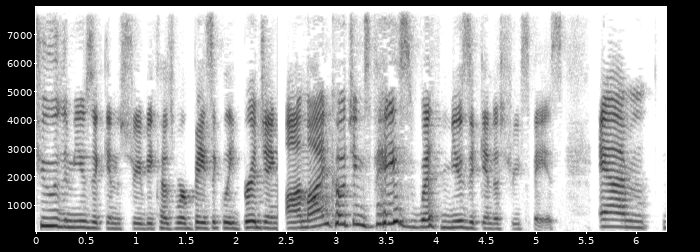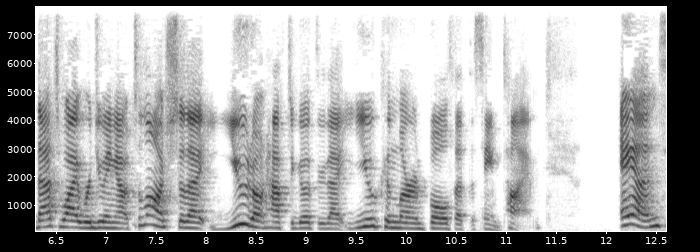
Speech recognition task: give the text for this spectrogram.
to the music industry because we're basically bridging online coaching space with music industry space. And that's why we're doing out to launch so that you don't have to go through that. You can learn both at the same time. And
